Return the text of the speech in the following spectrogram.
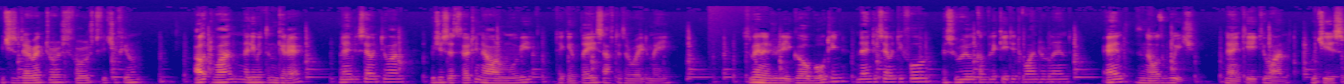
which is the director's first feature film, Out One, Antoine Noli Me Tangere, 1971, which is a 13-hour movie taking place after the Raid May. Celine and Julie Go Boating, 1974, a surreal complicated wonderland, and The North Bridge, 1981, which is,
